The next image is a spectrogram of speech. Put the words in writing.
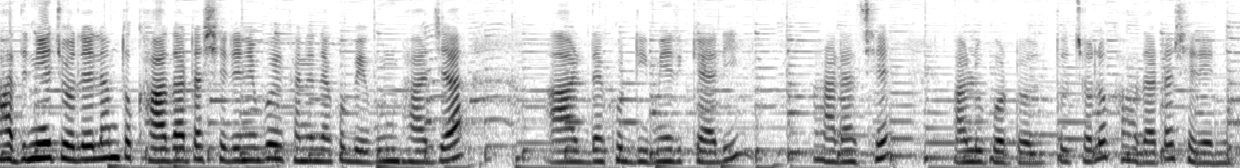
ভাত নিয়ে চলে এলাম, তো খাওয়া দাওয়াটা সেরে নেব। এখানে দেখো বেগুন ভাজা আর দেখো ডিমের ক্যারি আর আছে আলু পটল। তো চলো খাওয়া দাওয়াটা সেরে নিই।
